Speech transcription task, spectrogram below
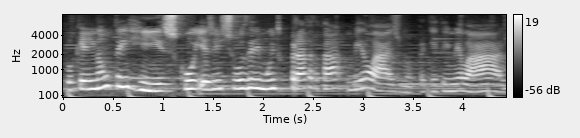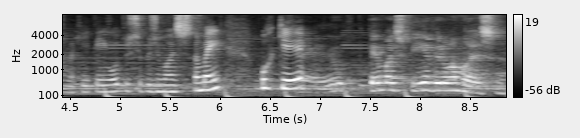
porque ele não tem risco e a gente usa ele muito para tratar melasma, para quem tem melasma, quem tem outros tipos de manchas também, porque... É, eu tenho uma espinha, virou uma mancha.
